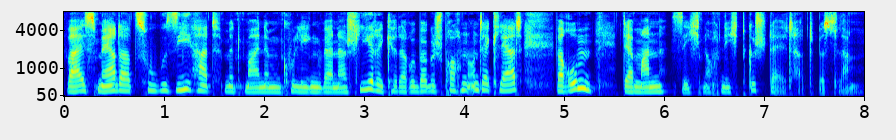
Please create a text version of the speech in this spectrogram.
weiß mehr dazu. Sie hat mit meinem Kollegen Werner Schliericke darüber gesprochen und erklärt, warum der Mann sich noch nicht gestellt hat bislang.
